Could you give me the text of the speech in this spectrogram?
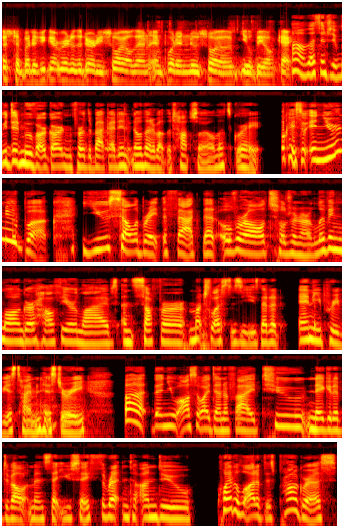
but if you get rid of the dirty soil then and put in new soil, you'll be okay. Oh, that's interesting. We did move our garden further back. I didn't know that about the topsoil. That's great. Okay, so in your new book, you celebrate the fact that overall children are living longer, healthier lives and suffer much less disease than at any previous time in history. But then you also identify two negative developments that you say threaten to undo quite a lot of this progress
